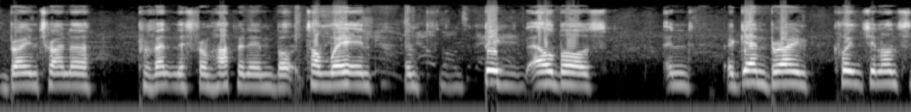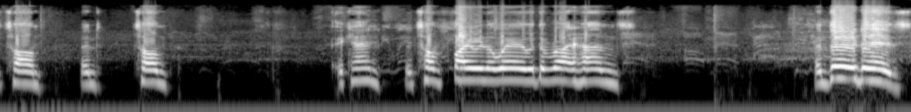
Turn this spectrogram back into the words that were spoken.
Brown trying to prevent this from happening but Tom waiting and big elbows and again Brown clinching onto Tom and Tom again and Tom firing away with the right hands. And there it is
